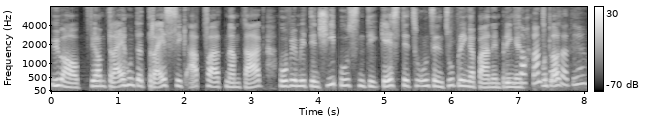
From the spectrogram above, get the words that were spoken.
überhaupt. Wir haben 330 Abfahrten am Tag, wo wir mit den Skibussen die Gäste zu unseren Zubringerbahnen bringen. Das ist auch ganz und, großartig, ja.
